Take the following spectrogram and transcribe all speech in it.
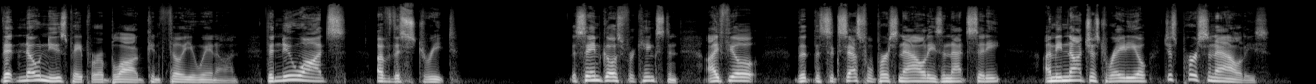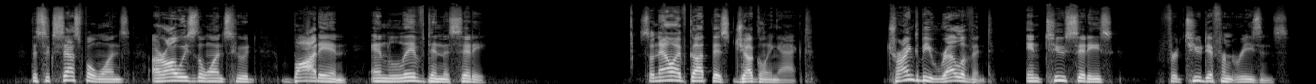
that no newspaper or blog can fill you in on. The nuance of the street. The same goes for Kingston. I feel that the successful personalities in that city, I mean, not just radio, just personalities, the successful ones are always the ones who had bought in and lived in the city. So now I've got this juggling act, trying to be relevant in two cities for two different reasons.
